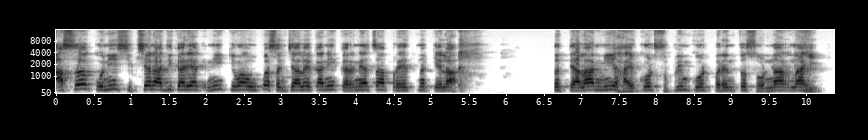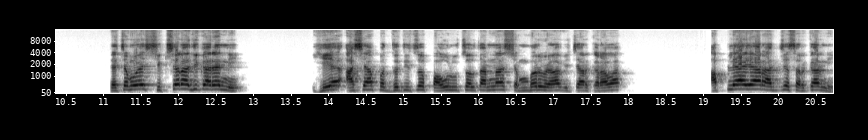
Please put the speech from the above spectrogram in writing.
असं कोणी शिक्षण अधिकाऱ्यांनी किंवा उपसंचालकांनी करण्याचा प्रयत्न केला तर त्याला मी हायकोर्ट सुप्रीम कोर्ट पर्यंत सोडणार नाही. त्याच्यामुळे शिक्षण अधिकाऱ्यांनी हे अशा पद्धतीचं पाऊल उचलताना शंभर वेळा विचार करावा. आपल्या या राज्य सरकारने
